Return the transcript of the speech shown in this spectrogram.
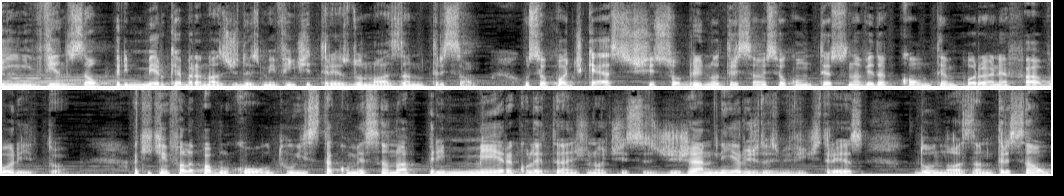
Bem-vindos ao primeiro Quebra-Nós de 2023 do Nós da Nutrição, o seu podcast sobre nutrição e seu contexto na vida contemporânea favorito. Aqui quem fala é Pablo Couto e está começando a primeira coletânea de notícias de janeiro de 2023 do Nós da Nutrição,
